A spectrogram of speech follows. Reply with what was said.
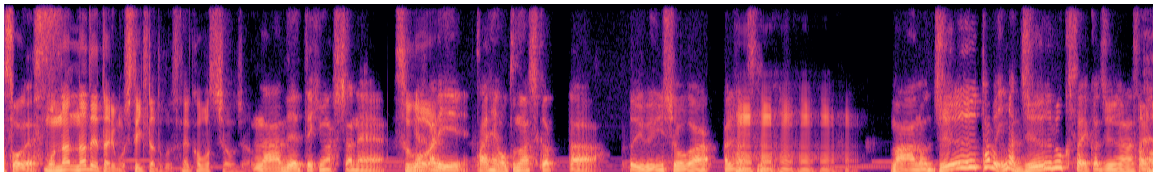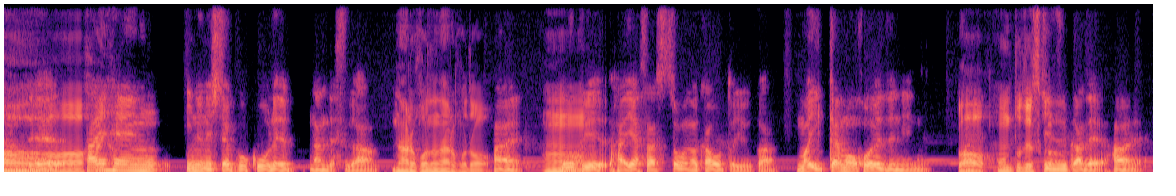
そうです。もうな、撫でたりもしてきたってことですね、かぼすちゃんをじゃあ。撫でてきましたね。すごい。やはり大変おとなしかったという印象があります、ふんふんふんふんふんふんまあ、あの、10、多分今16歳か17歳なんで大変犬にしてはご高齢なんですが、なるほど、なるほど。はい。うんすごく、はい、優しそうな顔というか、まあ、一回も吠えずに、ああ、本当ですか。静かで、はい。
